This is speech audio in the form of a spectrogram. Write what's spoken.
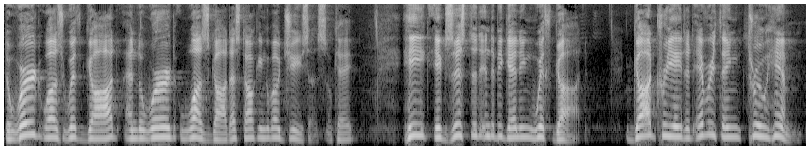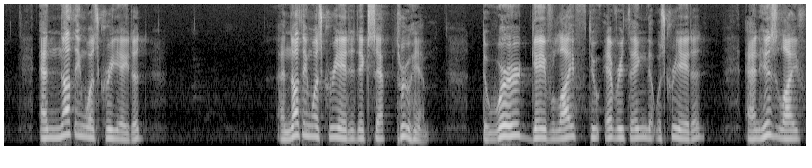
The Word was with God, and the Word was God. That's talking about Jesus, okay? He existed in the beginning with God. God created everything through Him, and nothing was created, and nothing was created except through Him. The Word gave life to everything that was created, and His life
